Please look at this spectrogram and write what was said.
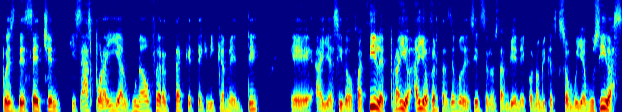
pues desechen quizás por ahí alguna oferta que técnicamente eh, haya sido factible. Pero hay, hay ofertas, debo decírselos también, económicas que son muy abusivas,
